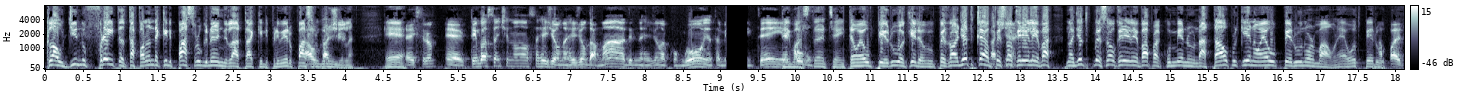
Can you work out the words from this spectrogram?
Claudino Freitas. Tá falando daquele pássaro grande lá, tá? Aquele primeiro pássaro ah, grande lá. É. É, é, tem bastante na nossa região, na região da Madre, na região da Congonha também. Tem, tem é bastante, é. então é o peru aquele. O, não adianta o pessoal querer levar, não adianta o pessoal querer levar para comer no Natal, porque não é o peru normal, né? É outro peru. Rapaz,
